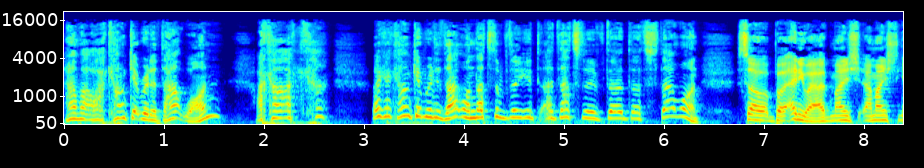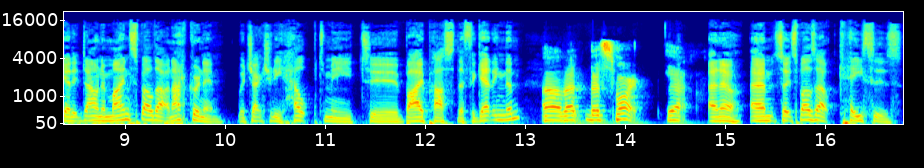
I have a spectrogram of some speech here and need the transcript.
And I'm like, oh, I can't get rid of that one. I can't, I can't, like, I can't get rid of that one. That's the, the uh, that's the, the, that's that one. So, but anyway, I managed, I managed to get it down and mine spelled out an acronym, which actually helped me to bypass the forgetting them. Oh, that that's smart. Yeah. I know. Um, so it spells out cases,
